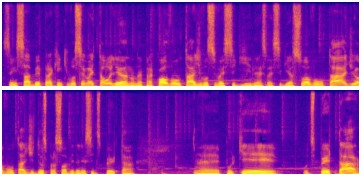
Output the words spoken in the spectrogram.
Sem saber para quem que você vai estar tá olhando, né? Para qual vontade você vai seguir, né? Você vai seguir a sua vontade ou a vontade de Deus para sua vida nesse despertar? É, porque o despertar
